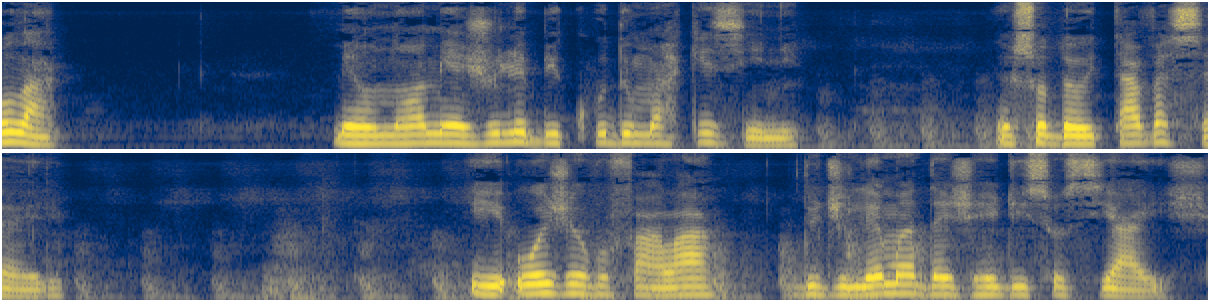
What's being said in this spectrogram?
Olá, meu nome é Júlia Bicudo Marquezine. Eu sou da oitava série. E hoje eu vou falar do dilema das redes sociais.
